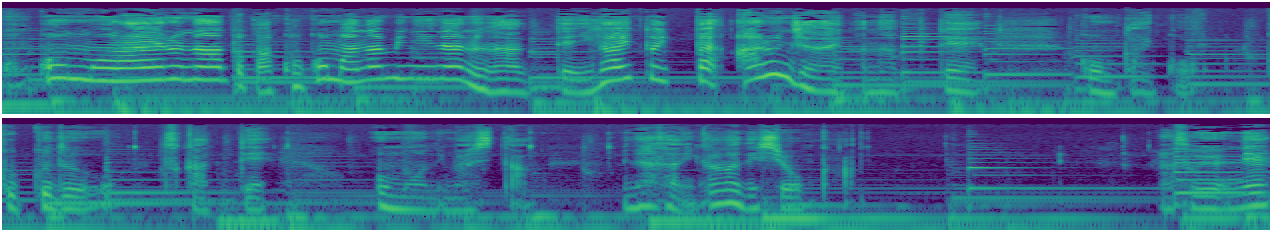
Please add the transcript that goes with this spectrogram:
ここもらえるなとかここ学びになるなって意外といっぱいあるんじゃないかなって今回こうクックドゥを使って思いました皆さんいかがでしょうか、まあ、そういうね、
